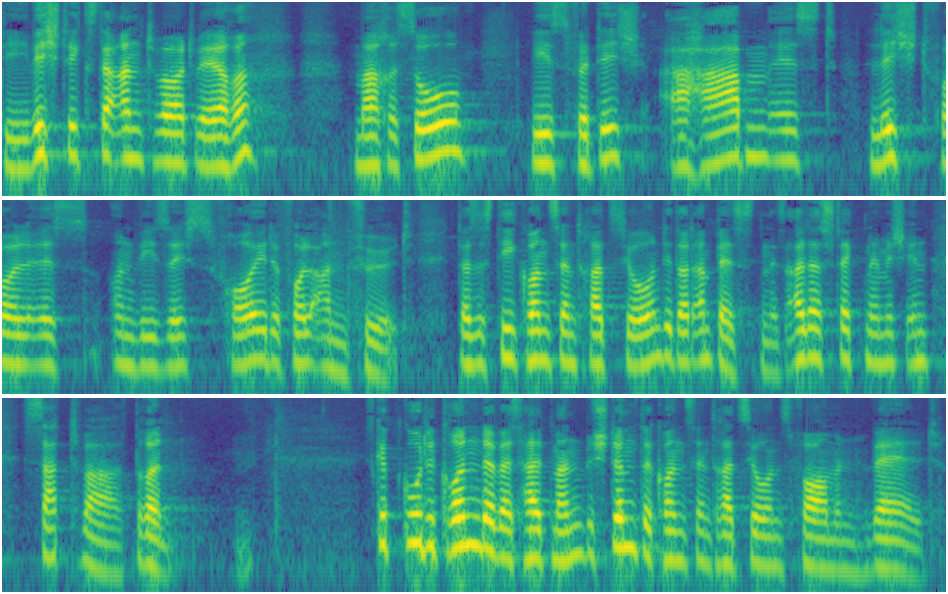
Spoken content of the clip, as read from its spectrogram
Die wichtigste Antwort wäre, Mach es so, wie es für dich erhaben ist, lichtvoll ist und wie sich's freudevoll anfühlt. Das ist die Konzentration, die dort am besten ist. All das steckt nämlich in Sattva drin. Es gibt gute Gründe, weshalb man bestimmte Konzentrationsformen wählt.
